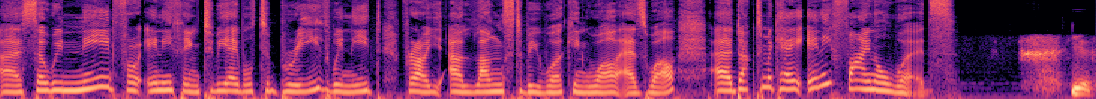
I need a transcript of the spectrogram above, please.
Uh, so we need for anything to be able to breathe. We need for our, our lungs to be working well as well. Uh, Dr. McKay, any final words? Yes.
